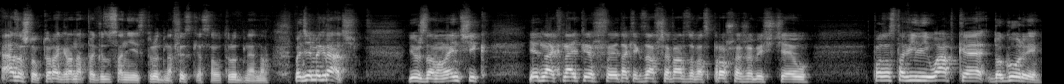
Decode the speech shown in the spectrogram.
A zresztą, która gra na Pegasusa nie jest trudna, wszystkie są trudne. No. Będziemy grać już za momencik. Jednak najpierw, e, tak jak zawsze, bardzo Was proszę, żebyście pozostawili łapkę do góry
